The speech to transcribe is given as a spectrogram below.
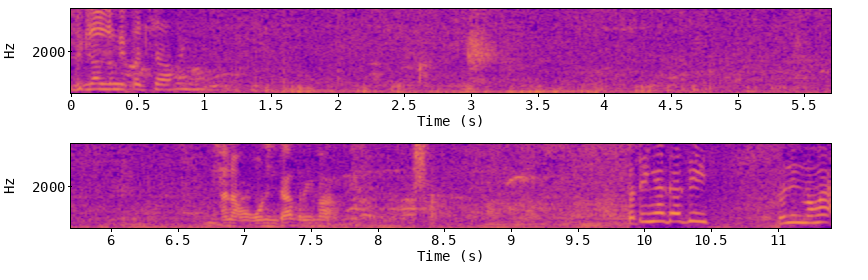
Biglang lumipad sa akin. Anak, kukunin ka, prima. Pati nga, Daddy. Kunin mo nga.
